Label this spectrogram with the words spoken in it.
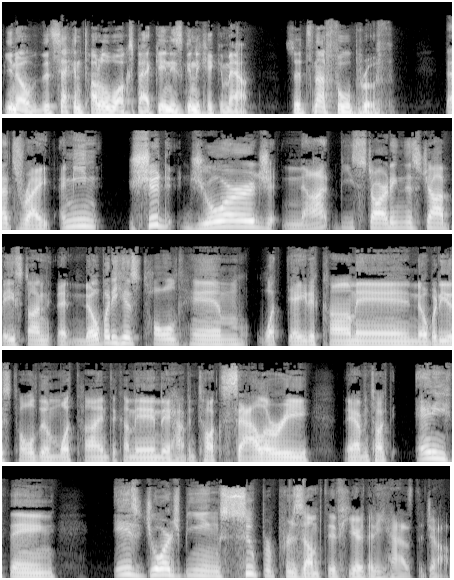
you know, the second Tuttle walks back in, he's gonna kick him out. So it's not foolproof. That's right. I mean, should George not be starting this job based on that nobody has told him what day to come in? Nobody has told him what time to come in. They haven't talked salary. They haven't talked anything. Is George being super presumptive here that he has the job?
